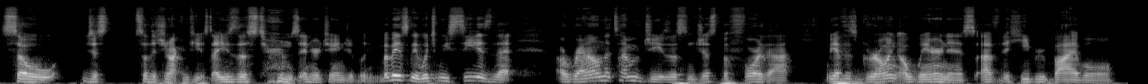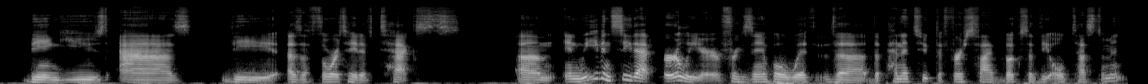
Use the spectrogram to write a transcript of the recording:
So just so that you're not confused, I use those terms interchangeably. But basically, what we see is that around the time of Jesus and just before that, we have this growing awareness of the Hebrew Bible being used as the as authoritative texts. Um, and we even see that earlier, for example, with the, the Pentateuch, the first five books of the Old Testament,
